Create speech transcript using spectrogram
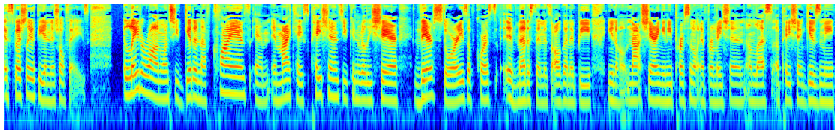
especially at the initial phase later on, once you get enough clients, and in my case, patients, you can really share their stories. Of course, in medicine, it's all going to be, you know, not sharing any personal information unless a patient gives me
